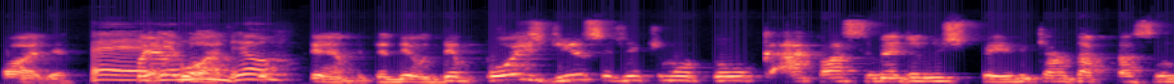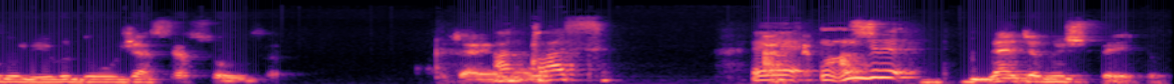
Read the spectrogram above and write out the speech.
Olha, é, foi agora, eu... pouco tempo, entendeu? Depois disso, a gente montou a Classe Média no Espelho, que é uma adaptação do livro do Gessé Souza. É a classe... É, a classe Ingrid... Média no Espelho.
